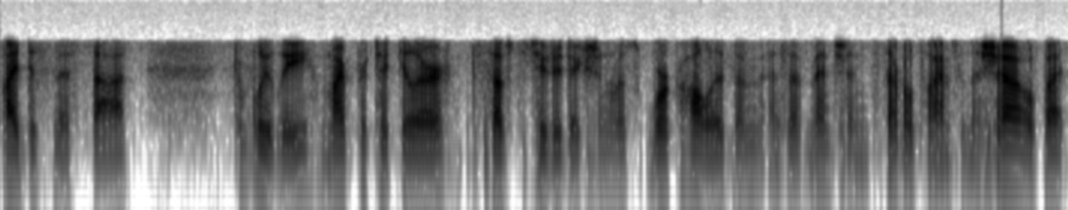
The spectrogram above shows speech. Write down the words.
I dismissed that completely. My particular substitute addiction was workaholism, as I've mentioned several times in the show. But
